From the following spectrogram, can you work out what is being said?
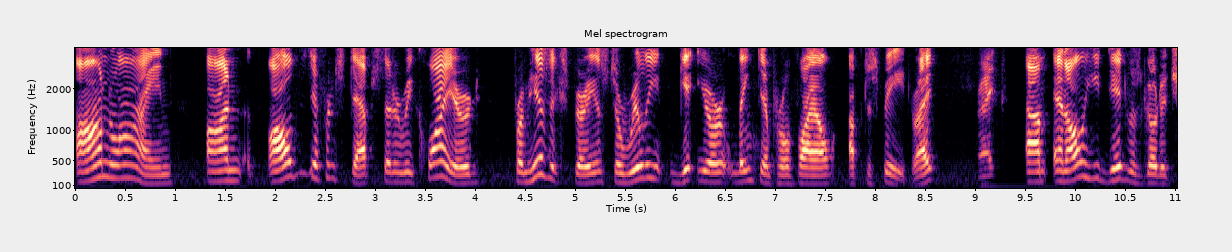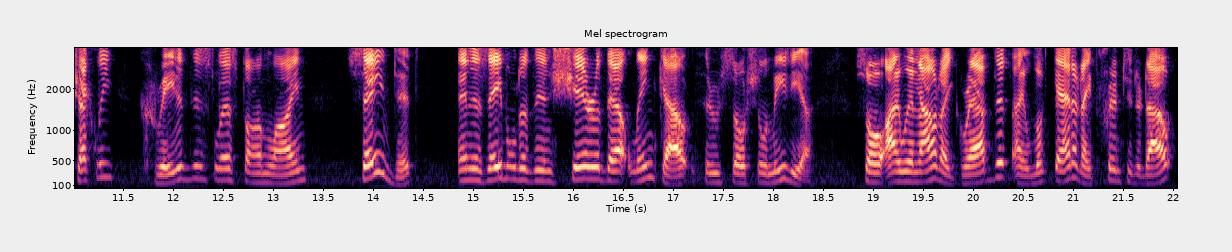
online on all the different steps that are required from his experience to really get your LinkedIn profile up to speed, right? Right. Um, and all he did was go to Checkli, created this list online, saved it, and is able to then share that link out through social media. So I went out, I grabbed it, I looked at it, I printed it out.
